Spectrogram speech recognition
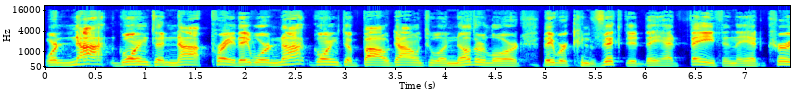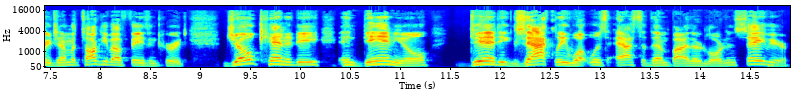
were not going to not pray. They were not going to bow down to another Lord. They were convicted. They had faith and they had courage. I'm going to talk to you about faith and courage. Joe Kennedy and Daniel did exactly what was asked of them by their Lord and Savior.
